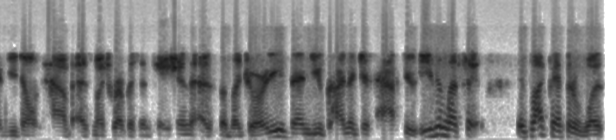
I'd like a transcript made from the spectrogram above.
and you don't have as much representation as the majority, then you kind of just have to. Even let's say if Black Panther was,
